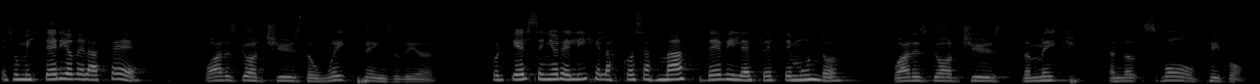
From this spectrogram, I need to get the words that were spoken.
Es un misterio de la fe. Why does God choose the weak things of the earth? Porque el Señor elige las cosas más débiles de este mundo. Why does God choose the meek and the small people?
